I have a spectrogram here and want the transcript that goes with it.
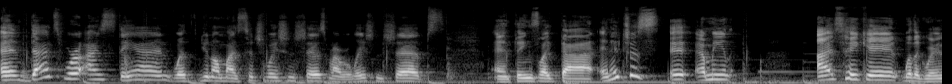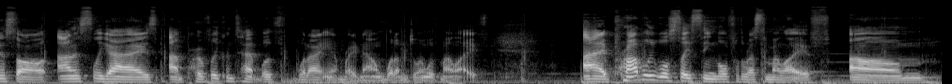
And that's where I stand with you know my situationships, my relationships, and things like that. And it just, it, I mean, I take it with a grain of salt. Honestly, guys, I'm perfectly content with what I am right now and what I'm doing with my life. I probably will stay single for the rest of my life. Um,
